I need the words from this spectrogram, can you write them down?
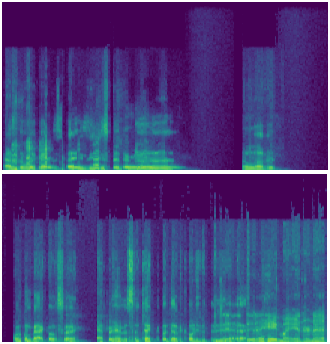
that's the look on his face. He just stood there. "Ugh." I love it. Welcome back, Jose. After having some technical difficulties with the Yeah, internet. dude, I hate my internet.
